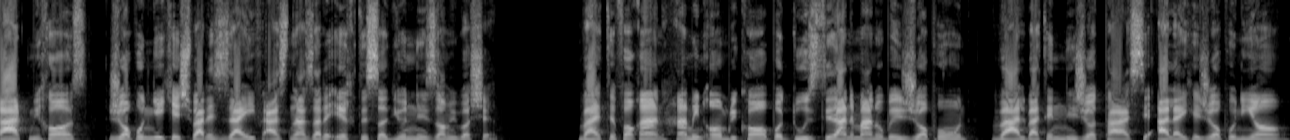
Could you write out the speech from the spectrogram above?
غرب می‌خواست ژاپن یک کشور ضعیف از نظر اقتصادی و نظامی باشه و اتفاقا همین آمریکا با دزدیدن منابع ژاپن و البته نجات پرستی علیه ژاپنیا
